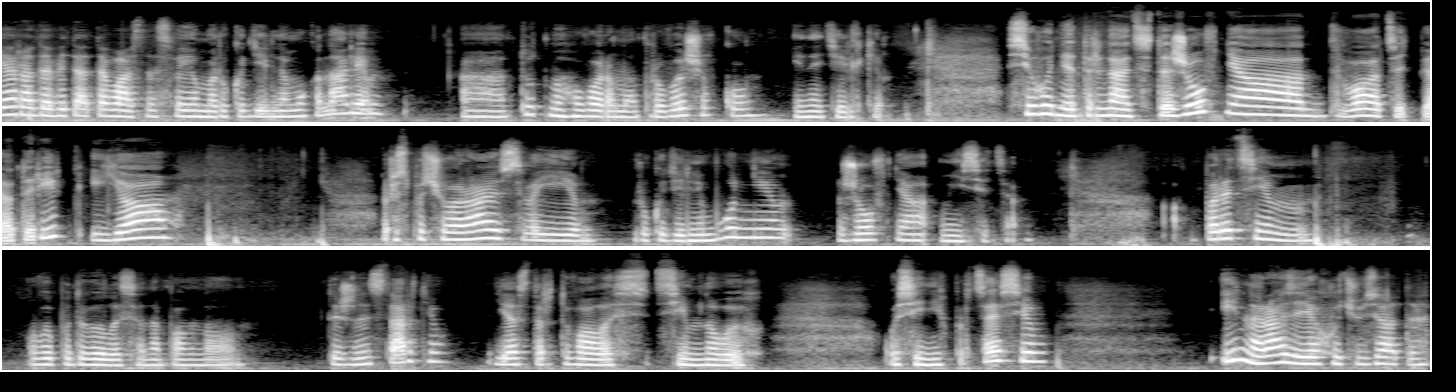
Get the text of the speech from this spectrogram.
Я рада вітати вас на своєму рукодільному каналі. Тут ми говоримо про вишивку і не тільки. Сьогодні 13 жовтня, 25 рік, і я розпочинаю свої рукодільні будні жовтня місяця. Перед цим ви подивилися, напевно, тиждень стартів. Я стартувала 7 нових осінніх процесів. І наразі я хочу взяти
